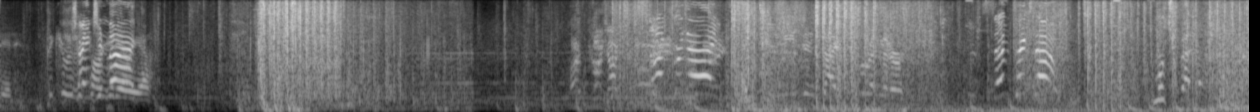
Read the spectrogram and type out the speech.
located. Secure Changing the back. Area. I've got you. Stun grenade! He's inside the perimeter. Sem takes out! Much better.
